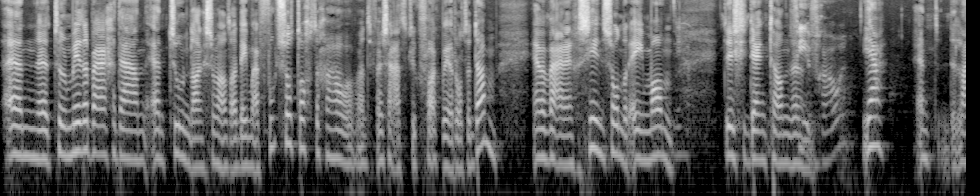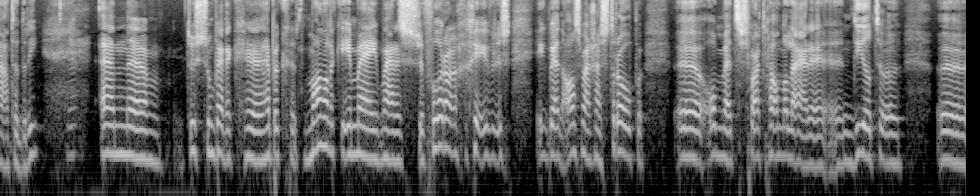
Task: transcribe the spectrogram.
En uh, toen middelbaar gedaan. En toen langzamerhand alleen maar voedseltochten gehouden. Want we zaten natuurlijk vlakbij Rotterdam. En we waren een gezin zonder één man. Ja. Dus je denkt dan... Uh, Vier vrouwen? Ja, en de later drie. Ja. En uh, dus toen ben ik, uh, heb ik het mannelijke in mij maar eens de voorrang gegeven. Dus ik ben alsmaar gaan stropen uh, om met zwarthandelaren een deal te, uh,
